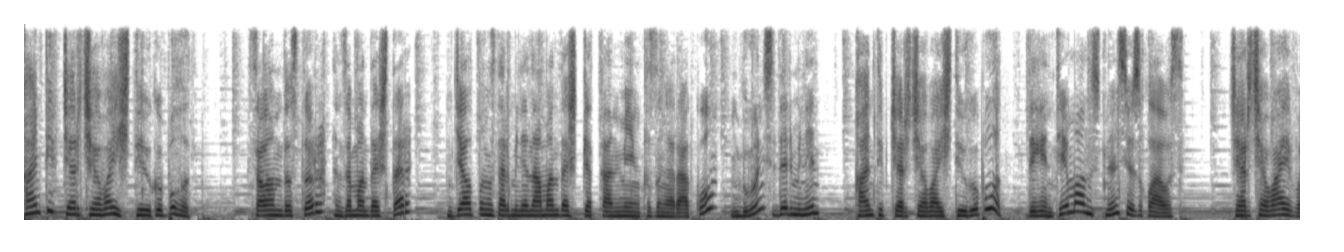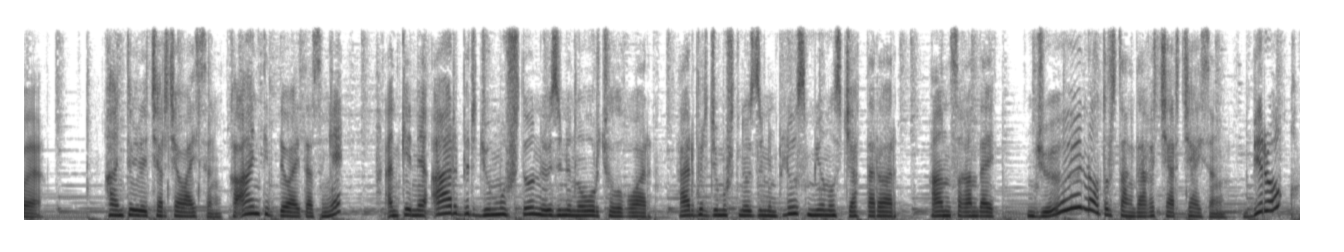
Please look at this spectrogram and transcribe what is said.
Кантип чарчабай иштөөгө болот. Салам достор замандаштар. Жалпыңыздар менен амандашып жаткан мен кызыңар аку. Бүгүн сиздер менен кантип чарчабай иштөөгө болот деген теманын үстүнөн сөз кылабыз. Чарчабайбы кантип эле чарчабайсың кантип деп айтасың э? Анткени ар бир жумуштун өзүнүн оорчулугу бар ар бир жумуштун өзүнүн плюс минус жактары бар. Анысы кандай? Жөн отурсаң дагы чарчайсың. Бирок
